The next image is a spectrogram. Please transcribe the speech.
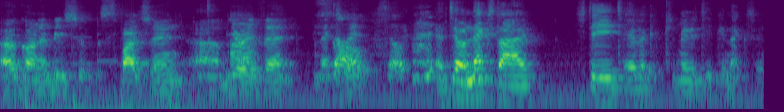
are going to be sponsoring um, your Oh, event next so, week. so Until next time, Steve Taylor Community Connection.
